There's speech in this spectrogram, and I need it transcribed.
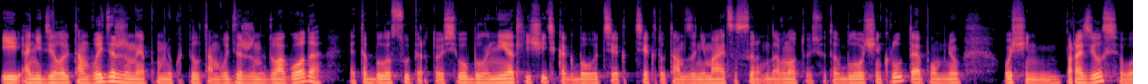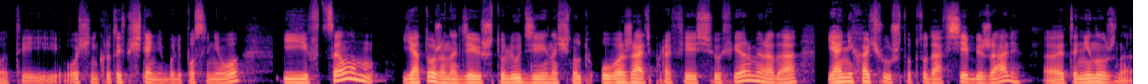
и они делали там выдержанные, я помню, купил там выдержанный два года, это было супер, то есть его было не отличить, как бы вот те, те, кто там занимается сыром давно, то есть это было очень круто, я помню, очень поразился, вот, и очень крутые впечатления были после него, и в целом я тоже надеюсь, что люди начнут уважать профессию фермера, да. Я не хочу, чтобы туда все бежали, э, это не нужно.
